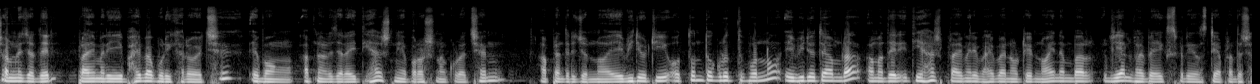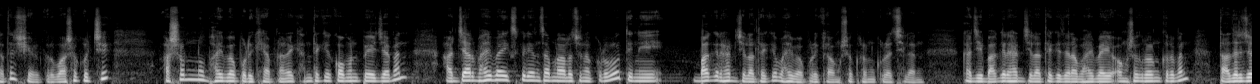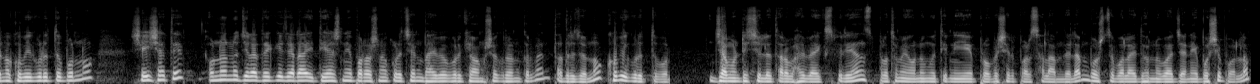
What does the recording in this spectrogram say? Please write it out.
সামনে যাদের primary viva পরীক্ষা রয়েছে এবং আপনারা যারা ইতিহাস নিয়ে পড়াশোনা করেছেন, আপনাদের জন্য এই ভিডিওটি অত্যন্ত গুরুত্বপূর্ণ। এই ভিডিওতে আমরা আমাদের ইতিহাস প্রাইমারি ভাইবা নোটের নয় নম্বর রিয়েল ভাইবা এক্সপিরিয়েন্সটি আপনাদের সাথে শেয়ার করব। আশা করছি আসন্ন ভাইবা পরীক্ষা আপনারা এখান থেকে কমন পেয়ে যাবেন। আর যার ভাইবা এক্সপিরিয়েন্স আমরা আলোচনা করব, তিনি বাগেরহাট জেলা থেকে ভাইবা পরীক্ষায় অংশগ্রহণ করেছিলেন। কাজী বাগেরহাট জেলা থেকে যারা ভাই ভাই অংশগ্রহণ করবেন, তাদের জন্য খুবই গুরুত্বপূর্ণ। সেই সাথে অন্যান্য জেলা থেকে যারা ইতিহাস নিয়ে পড়াশোনা করেছেন ভাইবা পরীক্ষায় অংশগ্রহণ করবেন, তাদের জন্য খুবই গুরুত্বপূর্ণ। যেমনটি ছিল তার ভাইবা এক্সপিরিয়েন্স প্রথমে অনুমতি নিয়ে প্রবেশের পর সালাম দিলাম, বসতে বলায় ধন্যবাদ জানিয়ে বসে পড়লাম।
